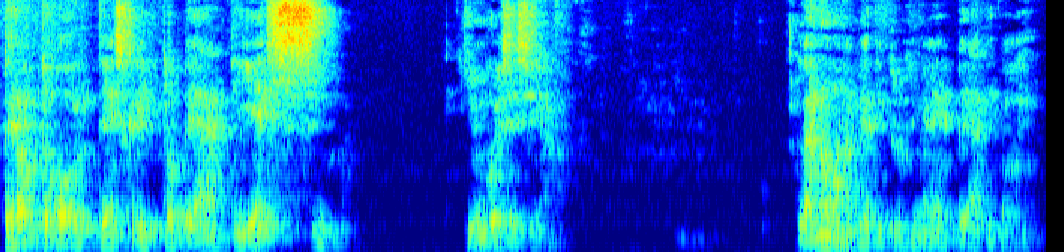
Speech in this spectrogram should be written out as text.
Per otto volte è scritto beati essi, chiunque essi siano. La nona beatitudine è beati voi.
